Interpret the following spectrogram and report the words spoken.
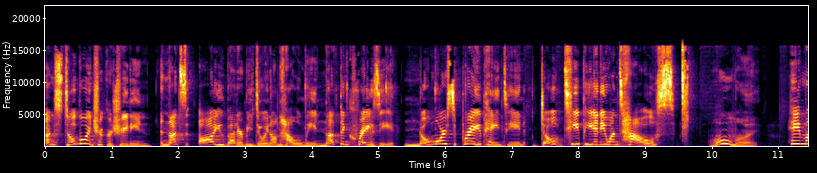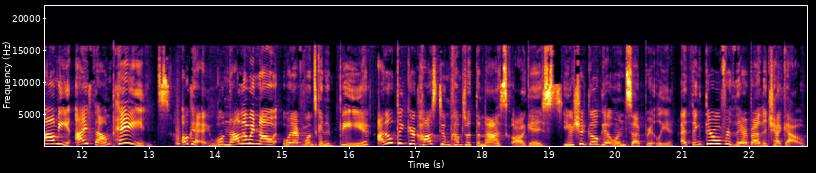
I'm still going trick or treating, and that's all you better be doing on Halloween. Nothing crazy. No more spray painting. Don't TP anyone's house. Oh my. Hey, mommy, I found paint. Okay, well, now that we know what everyone's gonna be, I don't think your costume comes with the mask, August. You should go get one separately. I think they're over there by the checkout.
